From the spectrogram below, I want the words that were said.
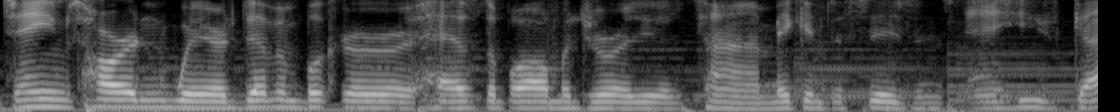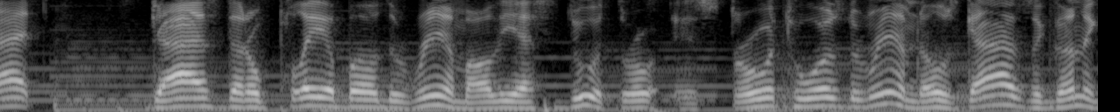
James Harden, where Devin Booker has the ball majority of the time, making decisions, and he's got guys that'll play above the rim. All he has to do is throw is throw it towards the rim. Those guys are gonna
